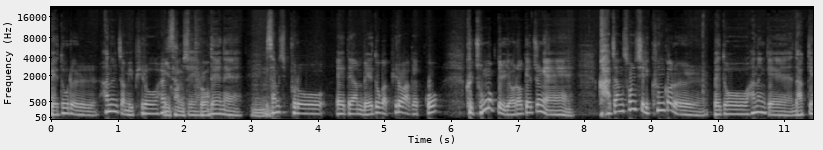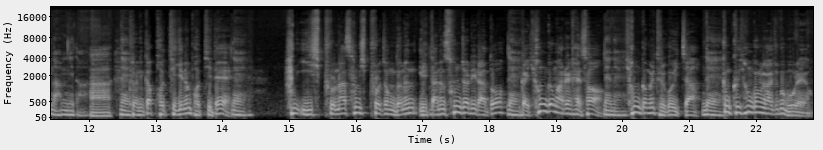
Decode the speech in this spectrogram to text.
매도를 하는 점이 필요할 20, 것 30%? 같아요. 네네. 음. 2, 30%에 대한 매도가 필요하겠고 그 종목들 여러 개 중에 가장 손실이 큰 거를 매도하는 게 낫기는 합니다. 아 네. 그러니까 버티기는 버티되 네. 한 20%나 30% 정도는 일단은 손절이라도 네. 그러니까 현금화를 해서 네네. 현금을 들고 있자. 네. 그럼 그 현금을 가지고 뭘 해요?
